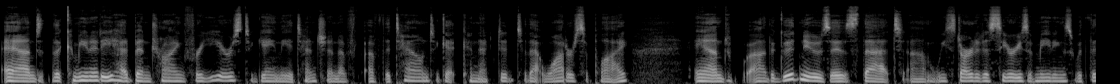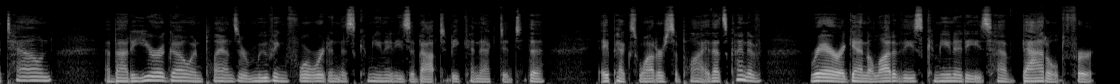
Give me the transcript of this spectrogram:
And the community had been trying for years to gain the attention of, of the town to get connected to that water supply. And uh, the good news is that um, we started a series of meetings with the town about a year ago, and plans are moving forward, and this community is about to be connected to the Apex water supply. That's kind of rare. Again, a lot of these communities have battled for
